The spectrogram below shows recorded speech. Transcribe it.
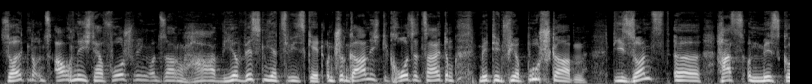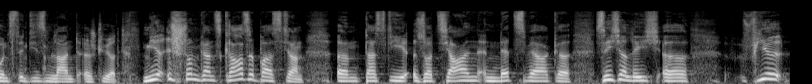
sollten uns auch nicht hervorschwingen und sagen, ha, wir wissen jetzt, wie es geht. Und schon gar nicht die große Zeitung mit den vier Buchstaben, die sonst äh, Hass und Missgunst in diesem Land äh, stört. Mir ist schon ganz klar, Sebastian, ähm, dass die sozialen Netzwerke sicherlich äh, viel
